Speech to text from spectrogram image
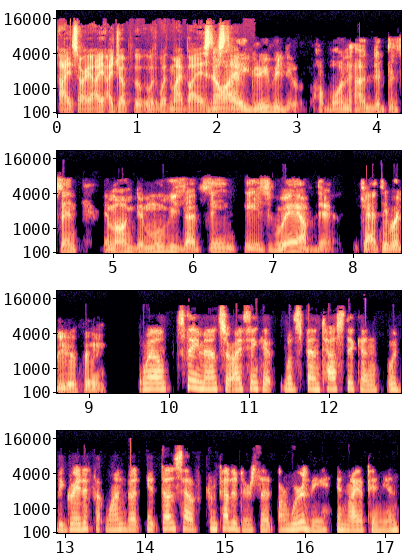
I sorry, I, I jumped with, with my bias. No, I agree with you. 100% among the movies I've seen, he's way up there. Kathy, what do you think? Well, same answer. I think it was fantastic and would be great if it won, but it does have competitors that are worthy, in my opinion.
